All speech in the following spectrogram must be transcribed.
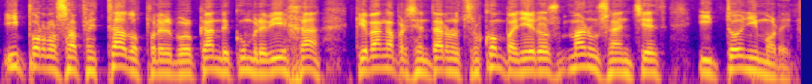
y por los afectados por el volcán de Cumbre Vieja que van a presentar nuestros compañeros Manu Sánchez y Toñi Moreno.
